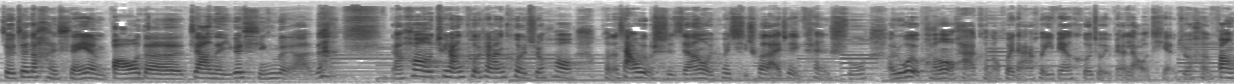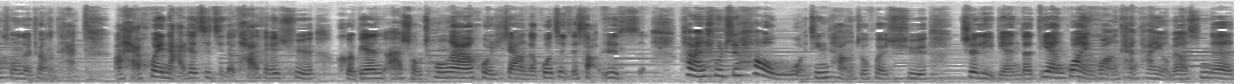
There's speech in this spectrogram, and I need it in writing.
就真的很显眼包的这样的一个行为啊。然后去上课，上完课之后，可能下午有时间，我就会骑车来这里看书。呃，如果有朋友的话，可能会大家会一边喝酒一边聊天，就是很放松的状态。然后还会拿着自己的咖啡去河边啊手冲啊，或者是这样的过自己的小日子。看完书之后，我经常就会去这里边的店逛一逛，看看有没有新的。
